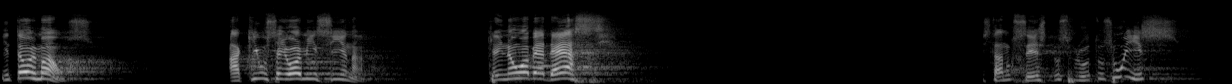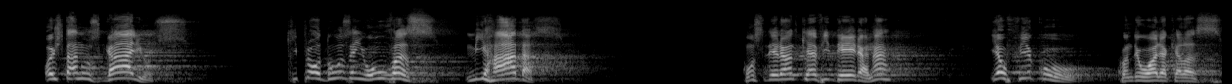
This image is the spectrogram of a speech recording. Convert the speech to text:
Então, irmãos, aqui o Senhor me ensina: quem não obedece, está no cesto dos frutos ruins, ou está nos galhos que produzem uvas mirradas, considerando que é videira, né? E eu fico, quando eu olho aquelas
